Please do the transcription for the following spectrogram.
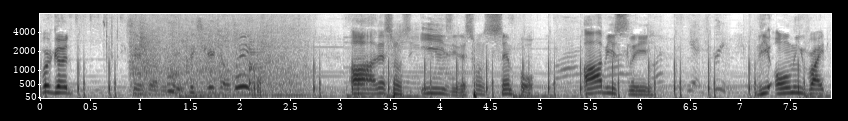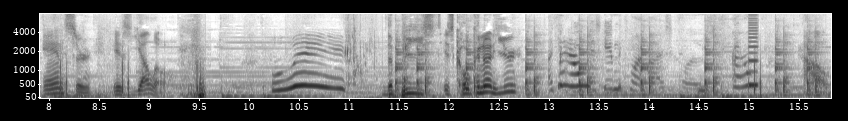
We're good. Oh, this one's easy. This one's simple. Obviously, Yeah, it's green. the only right answer is yellow. Whee! The beast. Is coconut here? I can help this game with my eyes closed. Ow, Ow.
